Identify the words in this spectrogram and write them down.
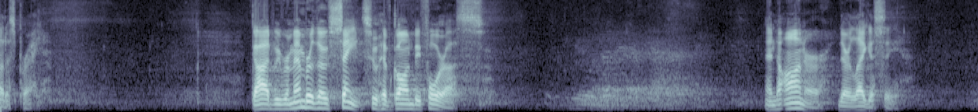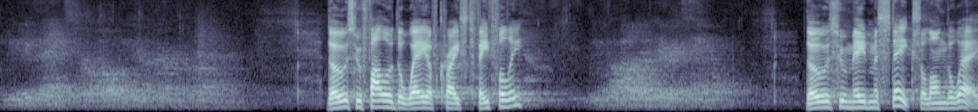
Let us pray. God, we remember those saints who have gone before us and honor their legacy. Those who followed the way of Christ faithfully, those who made mistakes along the way.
